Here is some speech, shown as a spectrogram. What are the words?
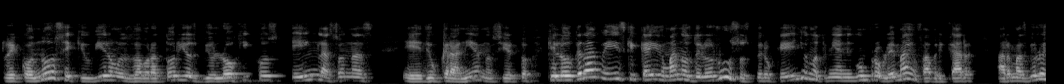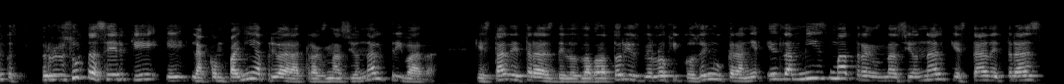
reconoce que hubieron los laboratorios biológicos en las zonas eh, de Ucrania, ¿no es cierto? Que lo grave es que caigan en manos de los rusos, pero que ellos no tenían ningún problema en fabricar armas biológicas. Pero resulta ser que eh, la compañía privada, la transnacional privada, que está detrás de los laboratorios biológicos en Ucrania, es la misma transnacional que está detrás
